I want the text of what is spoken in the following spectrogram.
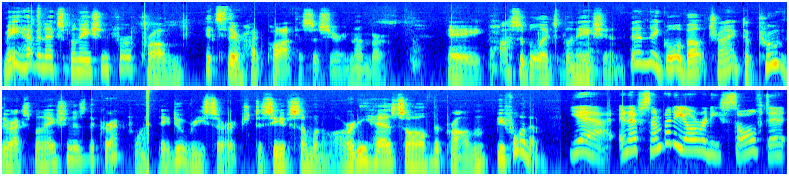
may have an explanation for a problem. It's their hypothesis, you remember. A possible explanation. Then they go about trying to prove their explanation is the correct one. They do research to see if someone already has solved the problem before them. Yeah, and if somebody already solved it,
